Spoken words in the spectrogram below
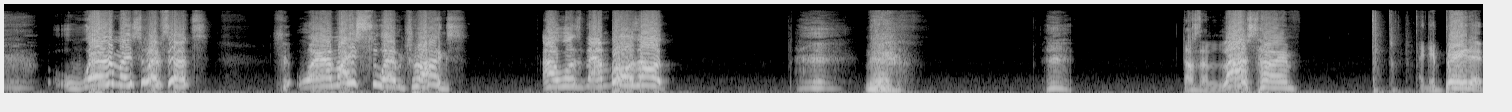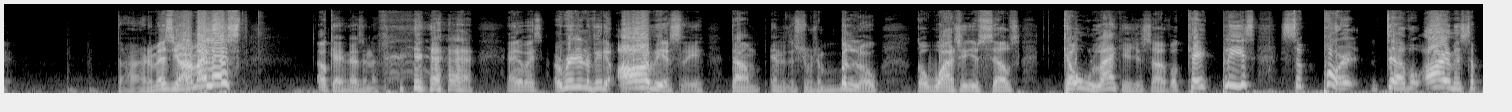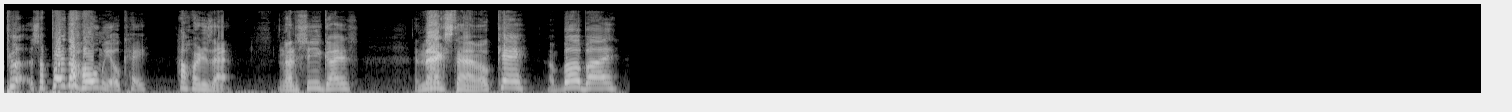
Where are my swimsuits? Where are my swim trunks? I was bamboozled. That's the last time I get baited. Artemis, you're on my list. Okay, that's enough. Anyways, original video obviously down in the description below. Go watch it yourselves. Go like it yourself, okay? Please support Devil Artemis. Suppl- support the homie, okay? How hard is that? I'm gonna see you guys next time, okay? Bye bye.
